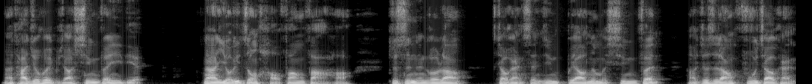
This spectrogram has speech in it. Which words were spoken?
那他就会比较兴奋一点。那有一种好方法哈，就是能够让交感神经不要那么兴奋啊，就是让副交感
